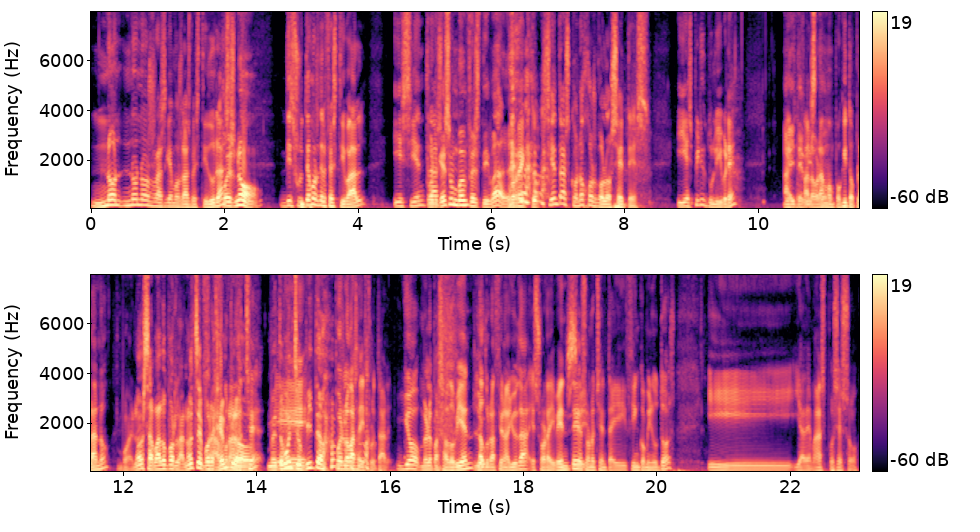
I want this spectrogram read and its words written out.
no, no nos rasguemos las vestiduras. Pues no. Disfrutemos del festival y si entras... Porque es un buen festival. Correcto. Si entras con ojos golosetes y espíritu libre, Ahí te valoramos un poquito plano. Bueno, sábado por la noche, por ejemplo. me tomo un eh, chupito. Pues lo vas a disfrutar. Yo me lo he pasado bien, la duración ayuda, es hora y 20, son 85 minutos. Y, además, pues eso,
